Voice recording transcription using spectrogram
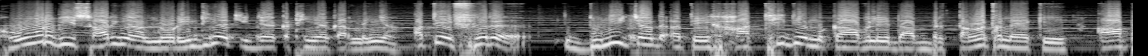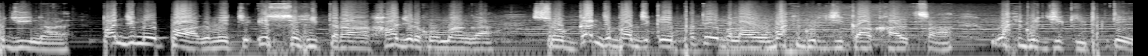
ਹੋਰ ਵੀ ਸਾਰੀਆਂ ਲੋੜੀਂਦੀਆਂ ਚੀਜ਼ਾਂ ਇਕੱਠੀਆਂ ਕਰ ਲਈਆਂ ਅਤੇ ਫਿਰ ਦੁਨੀ ਚੰਦ ਅਤੇ ਹਾਥੀ ਦੇ ਮੁਕਾਬਲੇ ਦਾ ਬਿਰਤਾਂਤ ਲੈ ਕੇ ਆਪ ਜੀ ਨਾਲ ਪੰਜਵੇਂ ਭਾਗ ਵਿੱਚ ਇਸ ਹੀ ਤਰ੍ਹਾਂ ਹਾਜ਼ਰ ਹੋਵਾਂਗਾ। ਸੋ ਗੱਜ ਵੱਜ ਕੇ ਫਤਿਹ ਬੁਲਾਓ, ਵਾਹਿਗੁਰੂ ਜੀ ਕਾ ਖਾਲਸਾ, ਵਾਹਿਗੁਰੂ ਜੀ ਕੀ ਫਤਿਹ।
